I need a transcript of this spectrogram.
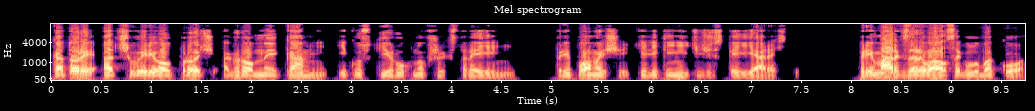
который отшвыривал прочь огромные камни и куски рухнувших строений при помощи телекинетической ярости. Примарк взрывался глубоко,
